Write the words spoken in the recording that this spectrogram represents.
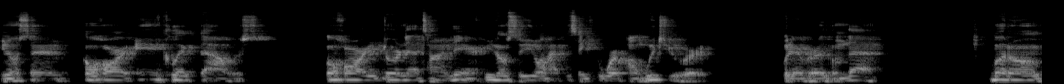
you know what i'm saying? Go hard and collect the hours. Go hard during that time there you know so you don't have to take your work home with you or whatever on that. But um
